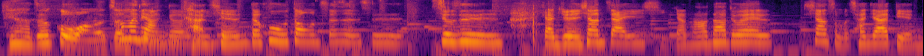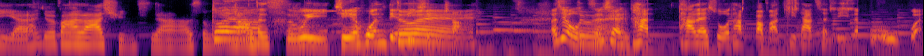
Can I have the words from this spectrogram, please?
天啊，这个过往了，真他们两个以前的互动真的是，就是感觉很像在一起一样，然后他就会像什么参加典礼啊，他就会帮他拉裙子啊什么，对啊，然后很 sweet，结婚典礼现场。对，而且我之前看他在说他爸爸替他成立那博物馆，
